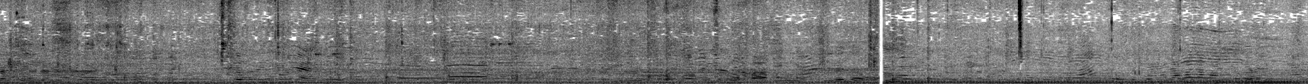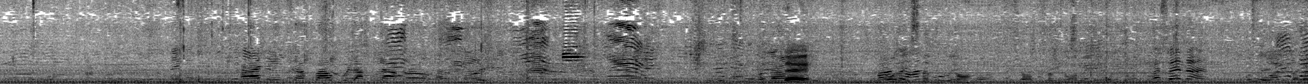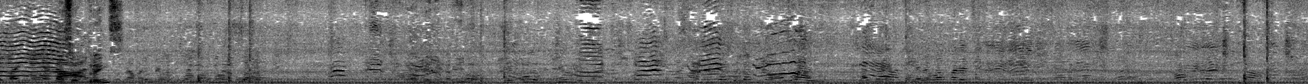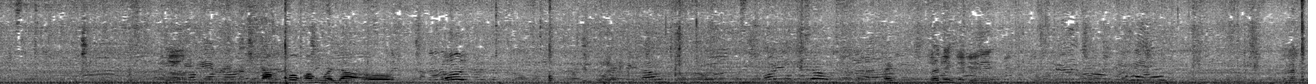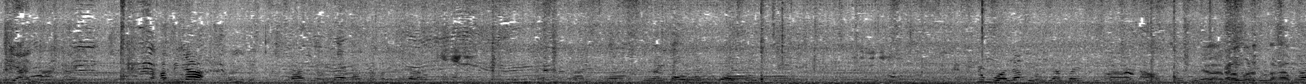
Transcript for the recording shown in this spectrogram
Kanya na? Ah, soft drinks? Mangkok ang wala, oh. Ay, dali. Wala, wala pa yung mga tao. Yan, papalit pa ka mo.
